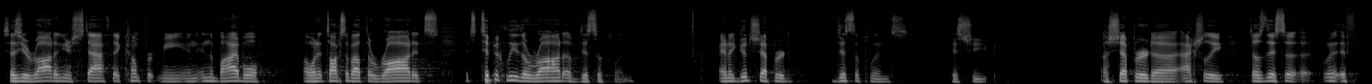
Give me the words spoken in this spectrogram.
Says, Your rod and your staff, they comfort me. And in the Bible, uh, when it talks about the rod, it's, it's typically the rod of discipline. And a good shepherd disciplines his sheep. A shepherd uh, actually does this. Uh, if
